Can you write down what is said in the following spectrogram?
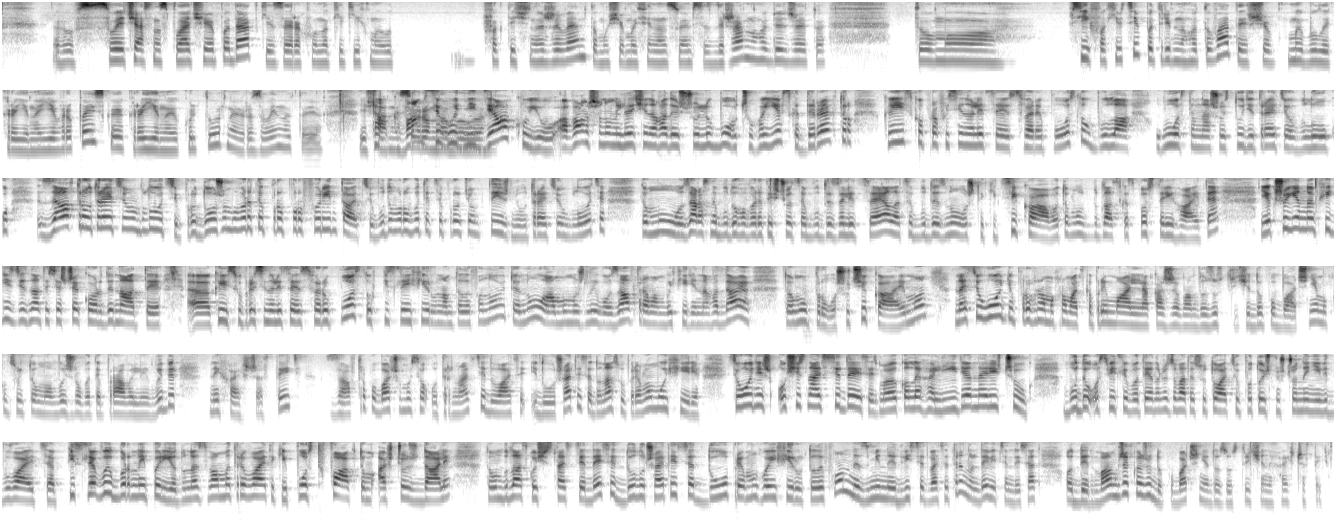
е, своєчасно сплачує податки, за рахунок яких ми фактично живемо, тому що ми фінансуємося з державного бюджету. Тому всіх фахівців потрібно готувати, щоб ми були країною європейською, країною культурною, розвинутою. І щоб Так, не вам сьогодні було. дякую. А вам, шановні глядачі, нагадую, що Любов Чугаєвська, директор Київського професійного ліцею сфери послуг, була гостем нашої студії третього блоку. Завтра у третьому блоці продовжимо говорити про профорієнтацію. Будемо робити це протягом тижня у третьому блоці. Тому зараз не буду говорити, що це буде за ліцей, але це буде знову ж таки цікаво. Тому, будь ласка, спостерігайте. Якщо є необхідність дізнатися ще координати е, Київського професійного ліцею сферу послуг, після ефіру нам телефонуйте. Ну а можливо, завтра вам в ефірі нагадаю. Тому прошу, чекаємо. На сьогодні програма громадська приймальна каже вам до зустрічі, до побачення. Ми консультуємо, ви правильний вибір. Нехай щастить. Завтра побачимося о 13.20 і долучайтеся до нас у прямому ефірі. Сьогодні ж о 16.10 моя колега Лідія Нарічук буде освітлювати і аналізувати ситуацію поточну, що нині відбувається після виборний період. У нас з вами триває такий постфактум. А що ж далі? Тому, будь ласка, о 16.10 долучайтеся до прямого ефіру. Телефон незмінний 223 09 71. Вам вже кажу до побачення, до зустрічі. Нехай щастить.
